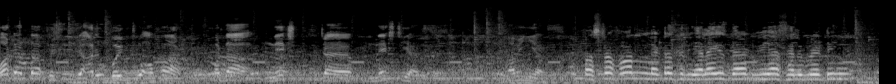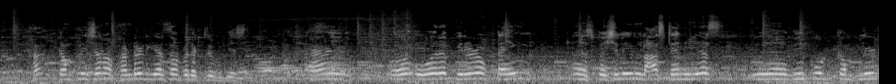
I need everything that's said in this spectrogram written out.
what are the facilities are you going to offer for the next uh, next years, coming years? First of all, let us realize that we are celebrating completion of 100 years of electrification. And o- over a period of time, uh, especially in last 10 years, uh, we could complete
